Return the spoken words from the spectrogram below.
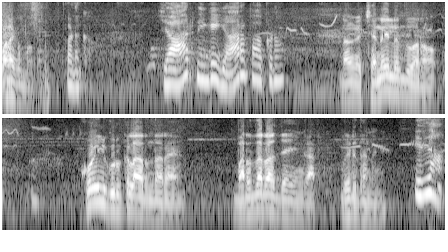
வணக்கம்மா வணக்கம். யார் நீங்க? யாரை பார்க்கணும்? நாங்க சென்னையில இருந்து வரோம். கோயில் குருக்களா இருந்தார வரதராஜ ஐயங்கார் வீடு தானுங்க? இதுதான்.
